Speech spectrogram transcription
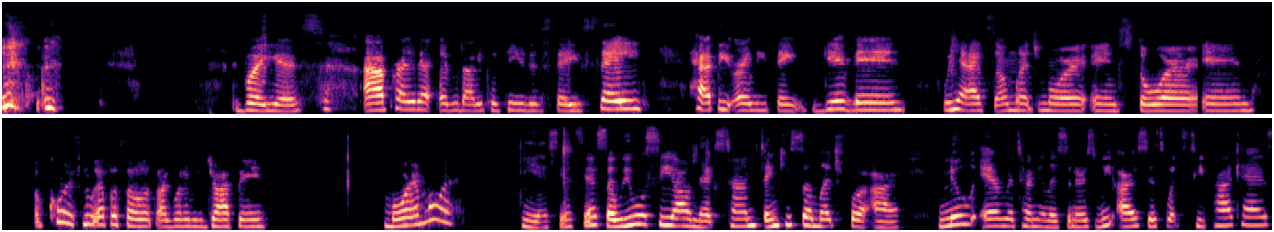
ahead. But yes, I pray that everybody continue to stay safe. Happy early Thanksgiving. We have so much more in store. And of course, new episodes are going to be dropping more and more. Yes, yes, yes. So we will see y'all next time. Thank you so much for our new and returning listeners. We are Sis What's Tea Podcast.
